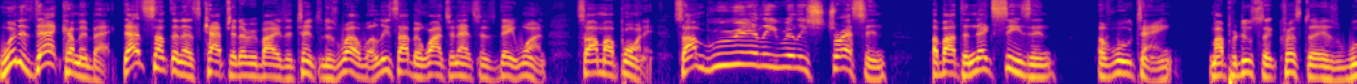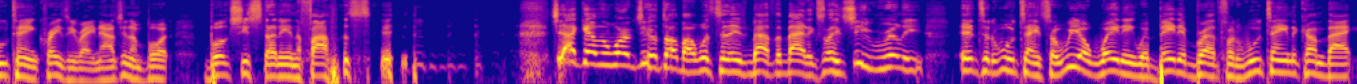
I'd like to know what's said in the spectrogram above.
When is that coming back? That's something that's captured everybody's attention as well. Well, at least I've been watching that since day one. So I'm up on it. So I'm really, really stressing about the next season of Wu Tang. My producer, Krista, is Wu Tang crazy right now. She done bought books. She's studying the 5%. she, I kept the work. She'll talk about what's today's mathematics. Like, she really into the Wu Tang. So we are waiting with bated breath for the Wu Tang to come back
